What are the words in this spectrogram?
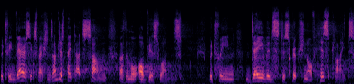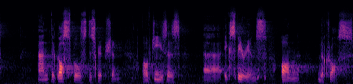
between various expressions. I've just picked out some of the more obvious ones between David's description of his plight and the Gospel's description of Jesus' uh, experience on the cross.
